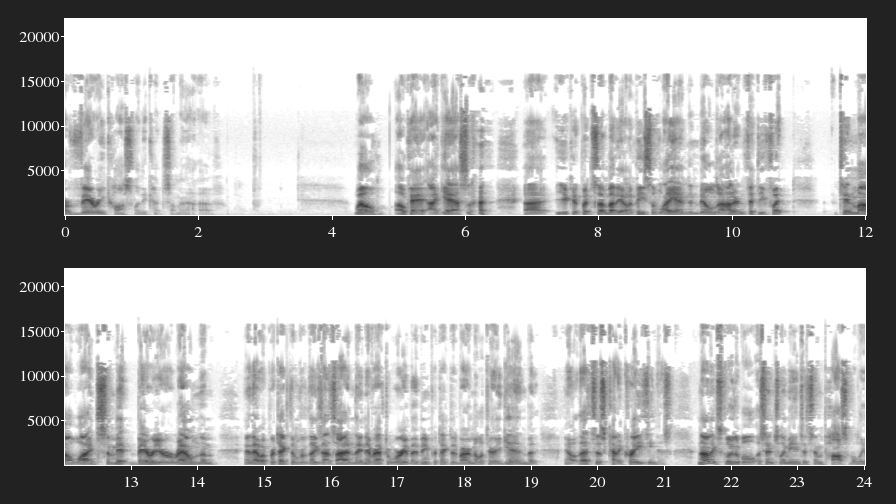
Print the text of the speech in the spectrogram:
are very costly to cut someone out of. Well, okay, I guess uh, you could put somebody on a piece of land and build a 150 foot, 10 mile wide cement barrier around them, and that would protect them from things outside, and they never have to worry about being protected by our military again. But you know, that's just kind of craziness. Non-excludable essentially means it's impossible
